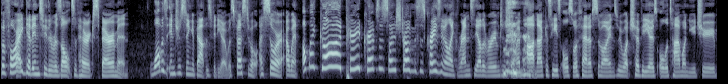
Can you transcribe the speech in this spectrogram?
Before I get into the results of her experiment, what was interesting about this video was first of all, I saw it. I went, "Oh my god, period cramps are so strong. This is crazy." And I like ran to the other room to show my partner because he's also a fan of Simone's. We watch her videos all the time on YouTube.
